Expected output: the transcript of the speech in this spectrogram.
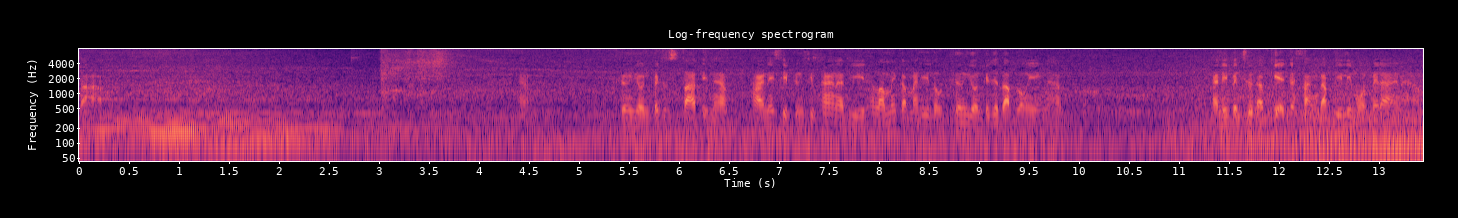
3ครับเครื่องยนต์ก็จะสตาร์ทติดนะครับ ภายใน 10-15 นาที ถ้าเราไม่กลับมาที่รถเครื่องยนต์ก็จะดับลงเองนะครับ อันนี้เป็นชุดอัปเกรดจะสั่งดับที่รีโมทไม่ได้นะครับ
